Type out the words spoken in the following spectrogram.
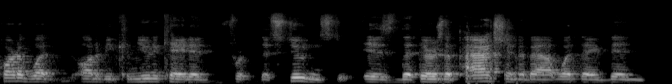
part of what ought to be communicated for the students is that there's a passion about what they've been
